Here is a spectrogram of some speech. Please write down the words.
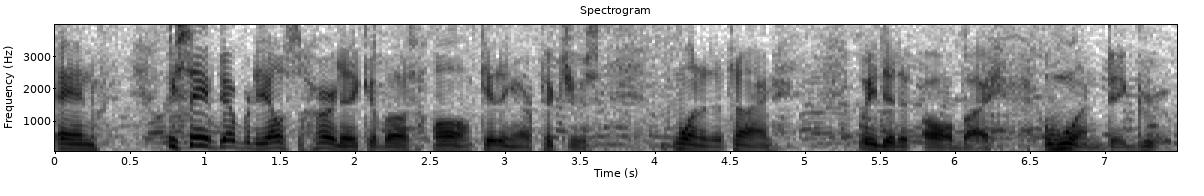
And we saved everybody else the heartache of us all getting our pictures one at a time. We did it all by one big group.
